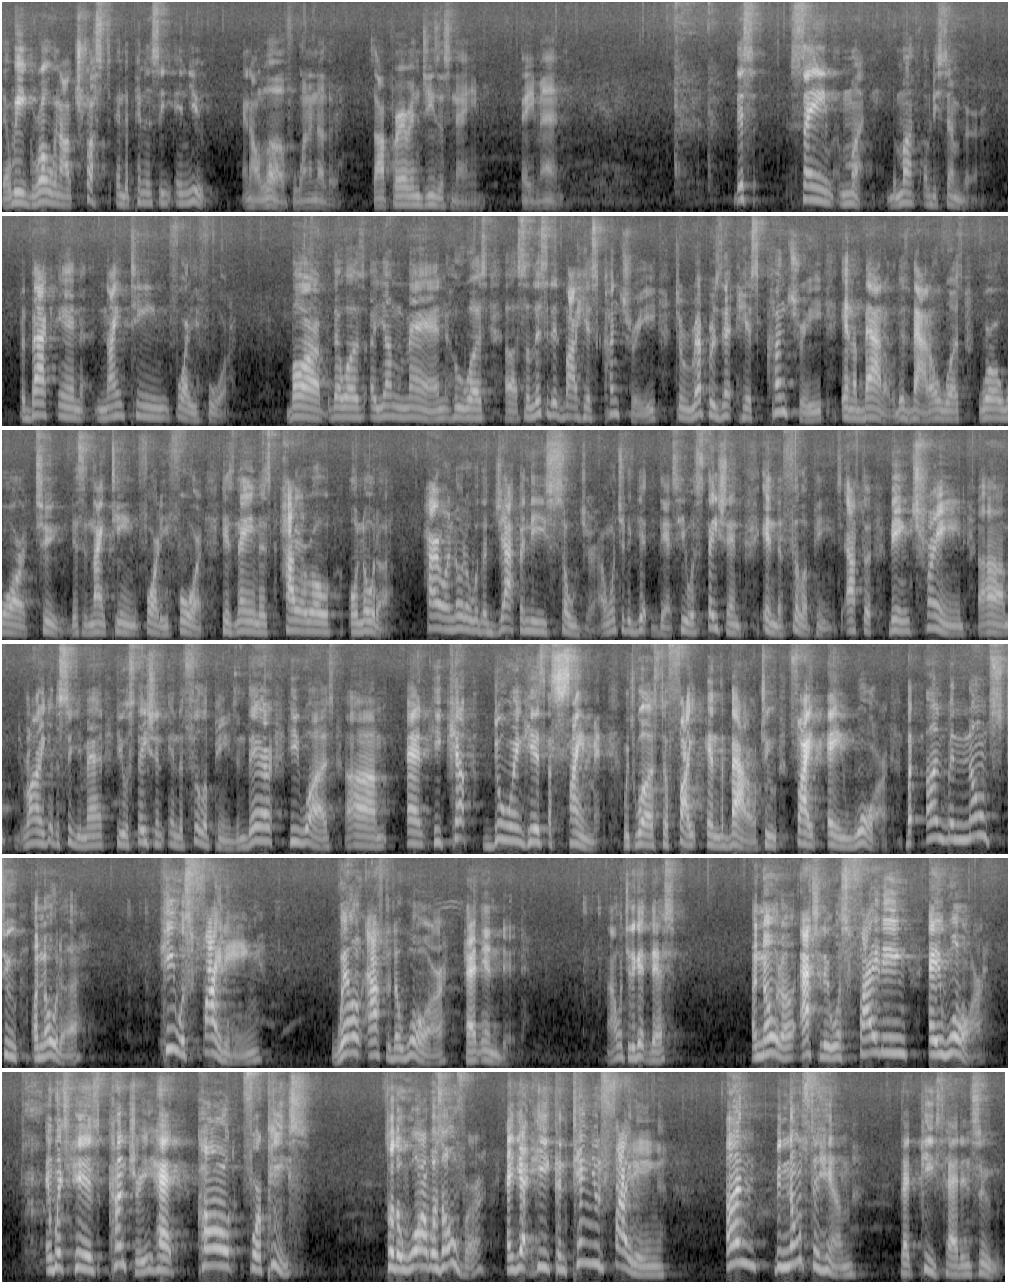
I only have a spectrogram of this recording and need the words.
That we grow in our trust and dependency in you and our love for one another. It's our prayer in Jesus' name. Amen. This same month, the month of December, but back in 1944, Barb, there was a young man who was uh, solicited by his country to represent his country in a battle. This battle was World War II. This is 1944. His name is Hiroo Onoda. Hiroo Onoda was a Japanese soldier. I want you to get this. He was stationed in the Philippines. After being trained, um, Ronnie, good to see you, man. He was stationed in the Philippines. And there he was, um, and he kept doing his assignment, which was to fight in the battle, to fight a war. But unbeknownst to Onoda, he was fighting well after the war had ended. I want you to get this. Onoda actually was fighting a war in which his country had called for peace. So the war was over, and yet he continued fighting, unbeknownst to him that peace had ensued.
